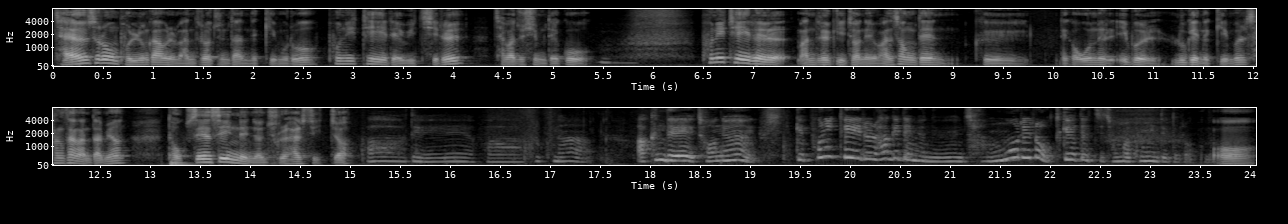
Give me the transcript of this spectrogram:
자연스러운 볼륨감을 만들어준다는 느낌으로 포니테일의 위치를 잡아주시면 되고 포니테일을 만들기 전에 완성된 그 내가 오늘 입을 룩의 느낌을 상상한다면 더욱 센스 있는 연출을 할 수 있죠. 아, 네. 와, 그렇구나. 아, 근데 저는 이렇게 포니테일을 하게 되면은 잔머리를 어떻게 해야 될지 정말 고민되더라고요. 어,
